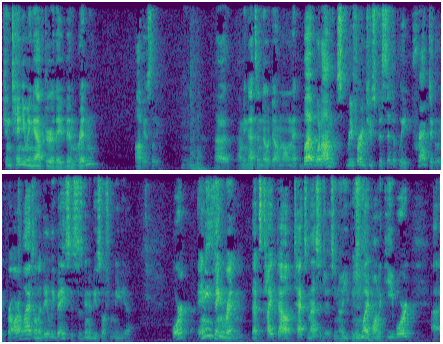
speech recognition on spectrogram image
continuing after they've been written, obviously. Uh, I mean, that's a no dumb moment. But what I'm referring to specifically, practically, for our lives on a daily basis, is going to be social media. Or anything written that's typed out, text messages. You know, you can swipe on a keyboard. Uh,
